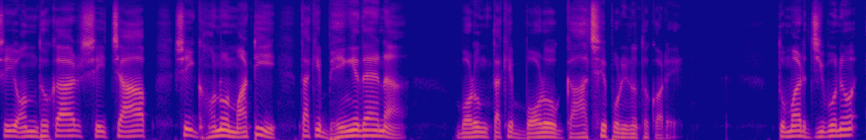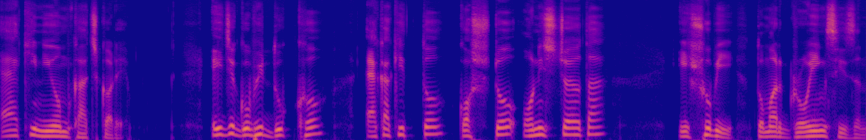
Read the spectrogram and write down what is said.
সেই অন্ধকার, সেই চাপ, সেই ঘন মাটি তাকে ভেঙে দেয় না, বরং তাকে বড় গাছে পরিণত করে। তোমার জীবনেও একই নিয়ম কাজ করে। এই যে গভীর দুঃখ, একাকিত্ব, কষ্ট, অনিশ্চয়তা, এসবই তোমার গ্রোয়িং সিজন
